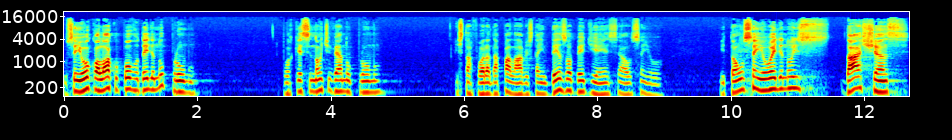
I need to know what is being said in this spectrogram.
O Senhor coloca o povo dele no prumo. Porque se não tiver no prumo, está fora da palavra, está em desobediência ao Senhor. Então o Senhor ele nos dá a chance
